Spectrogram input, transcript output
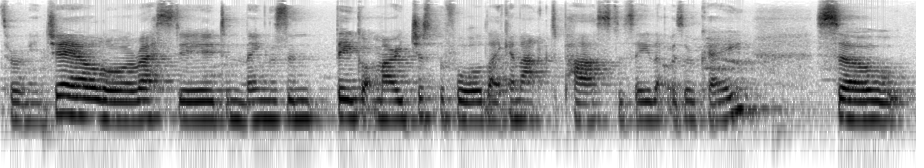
thrown in jail or arrested and things. And they got married just before like an act passed to say that was okay. So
